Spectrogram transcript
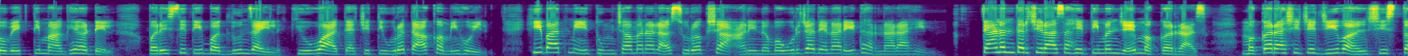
तो व्यक्ती मागे हटेल परिस्थिती बदलून जाईल किंवा त्याची तीव्रता कमी होईल. ही बातमी तुमच्या मनाला सुरक्षा आणि नवऊर्जा देणारी ठरणार आहे. त्यानंतरची रास आहे ती म्हणजे मकर रास. मकर राशीचे जीवन शिस्त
